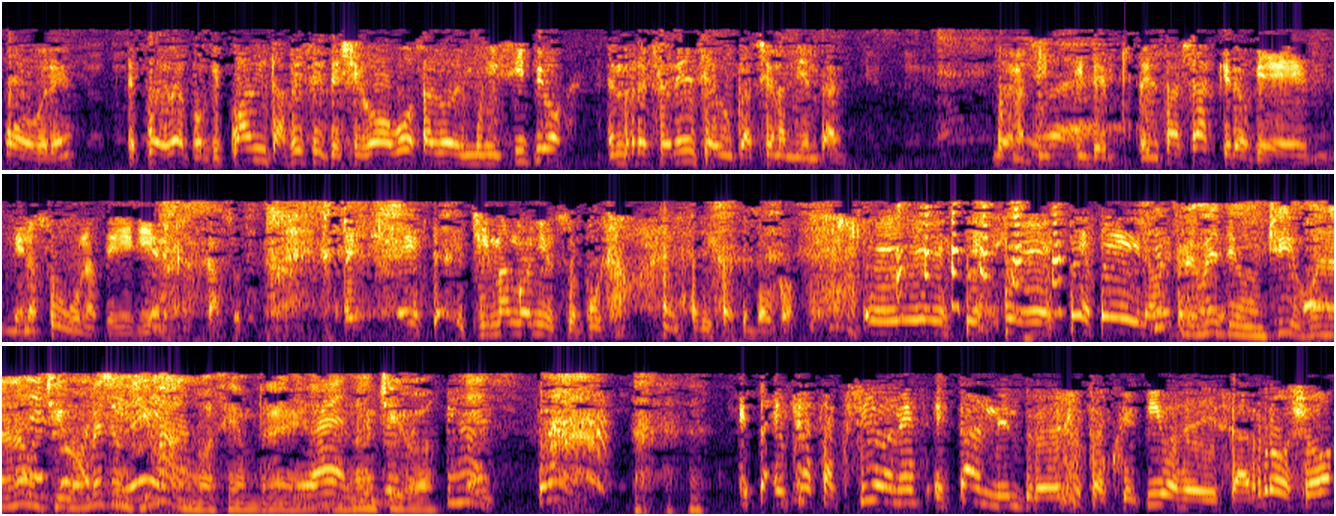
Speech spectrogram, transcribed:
pobre, se puede ver, porque cuántas veces te llegó a vos algo del municipio en referencia a educación ambiental. Bueno, si, si te pensás ya, creo que menos uno te diría en esos casos. Eh, este, Chimango News lo puso, la dijo hace poco. Eh, Siempre mete- un chivo, bueno, no un chivo, mete un chimango siempre, no un chivo. Es- Esta- estas acciones están dentro de los objetivos de desarrollo,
